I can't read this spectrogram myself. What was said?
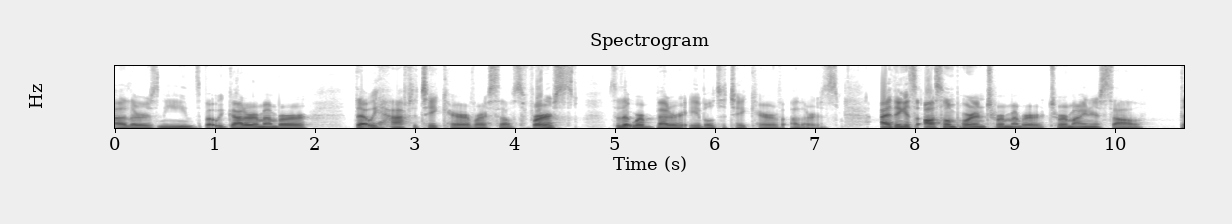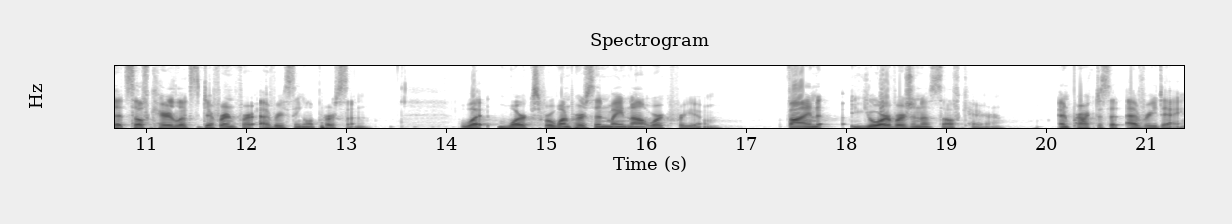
other's needs, but we got to remember that we have to take care of ourselves first so that we're better able to take care of others. I think it's also important to remember to remind yourself that self care looks different for every single person. What works for one person might not work for you. Find your version of self care and practice it every day.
